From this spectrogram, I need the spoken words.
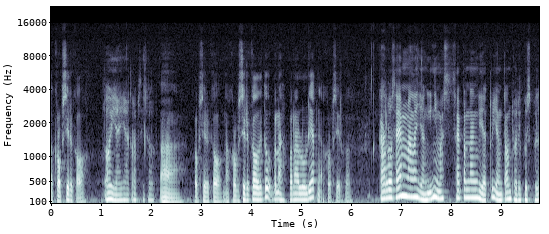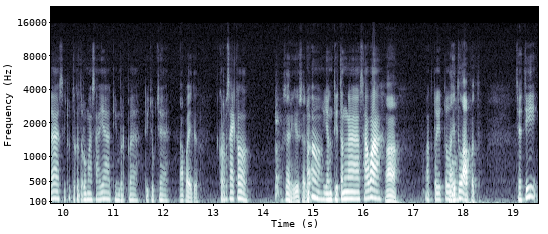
eh, crop circle. Oh iya iya crop circle. Ah, crop circle. Nah, crop circle itu pernah pernah lu lihat nggak crop circle? Kalau saya malah yang ini Mas, saya pernah lihat tuh yang tahun 2011 itu dekat rumah saya di Merbah di Jogja. Apa itu? Crop cycle. Serius ada? Oh, yang di tengah sawah Ah, waktu itu. nah itu apa tuh? Jadi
